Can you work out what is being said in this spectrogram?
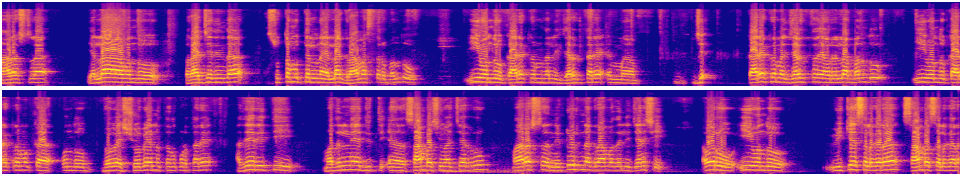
ಮಹಾರಾಷ್ಟ್ರ ಎಲ್ಲ ಒಂದು ರಾಜ್ಯದಿಂದ ಸುತ್ತಮುತ್ತಲಿನ ಎಲ್ಲ ಗ್ರಾಮಸ್ಥರು ಬಂದು ಈ ಒಂದು ಕಾರ್ಯಕ್ರಮದಲ್ಲಿ ಜರುಗ್ತಾರೆ. ಜ ಕಾರ್ಯಕ್ರಮ ಜರುಗ್ತದೆ, ಅವರೆಲ್ಲ ಬಂದು ಈ ಒಂದು ಕಾರ್ಯಕ್ರಮಕ್ಕೆ ಒಂದು ಭವ್ಯ ಶೋಭೆಯನ್ನು ತಂದುಕೊಡ್ತಾರೆ ಅದೇ ರೀತಿ ಮೊದಲನೇ ದ್ವಿತೀಯ ಸಾಂಬ ಶಿವಾಚಾರ್ಯರು ಮಹಾರಾಷ್ಟ್ರ ನಿಟ್ಟೂರಿನ ಗ್ರಾಮದಲ್ಲಿ ಜನಿಸಿ, ಅವರು ಈ ಒಂದು ವಿ ಕೆ ಸಲಗರ, ಸಾಂಬ ಸಲಗರ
